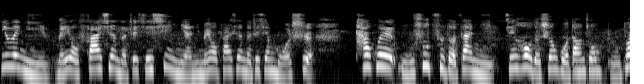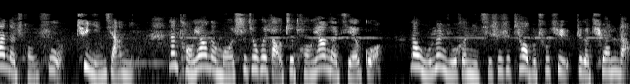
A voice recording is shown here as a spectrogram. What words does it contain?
因为你没有发现的这些信念，你没有发现的这些模式，它会无数次的在你今后的生活当中不断的重复去影响你，那同样的模式就会导致同样的结果，那无论如何你其实是跳不出去这个圈的。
